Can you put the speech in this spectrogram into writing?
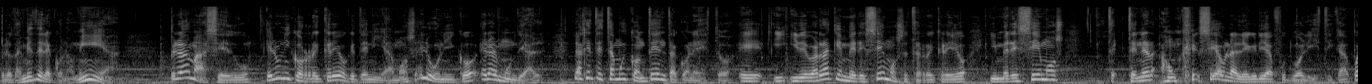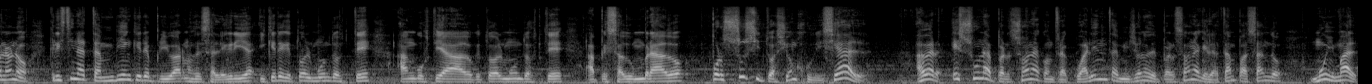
pero también de la economía. Pero además, Edu, el único recreo que teníamos, el único, era el Mundial. La gente está muy contenta con esto. Eh, y, de verdad que merecemos este recreo y merecemos tener, aunque sea una alegría futbolística. Bueno, no, Cristina también quiere privarnos de esa alegría y quiere que todo el mundo esté angustiado, que todo el mundo esté apesadumbrado por su situación judicial. A ver, es una persona contra 40 millones de personas que la están pasando muy mal.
